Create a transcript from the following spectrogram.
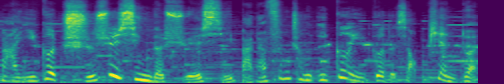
把一个持续性的学习，把它分成一个一个的小片段，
